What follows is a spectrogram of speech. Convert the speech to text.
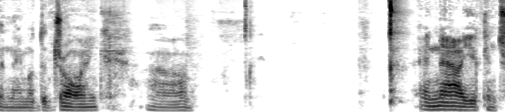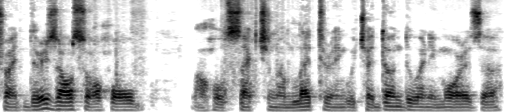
the name of the drawing. Um, and now you can try, there is also a whole a whole section on lettering, which I don't do anymore as a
